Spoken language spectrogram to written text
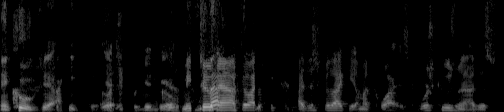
and Kuz, yeah, I keep, I Yeah. keep forgetting Yeah, me too, That- man. I feel like I just feel like I'm like, why where's Kuzma? I just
